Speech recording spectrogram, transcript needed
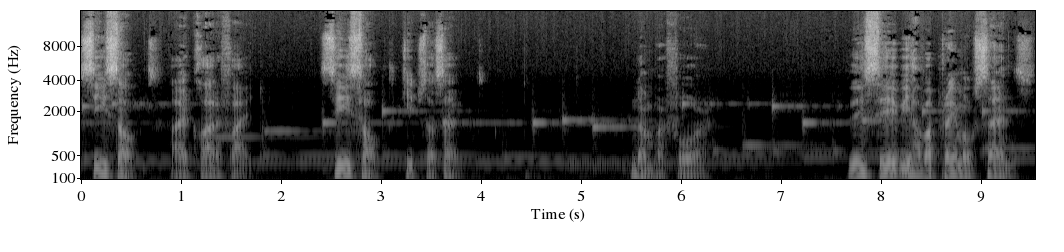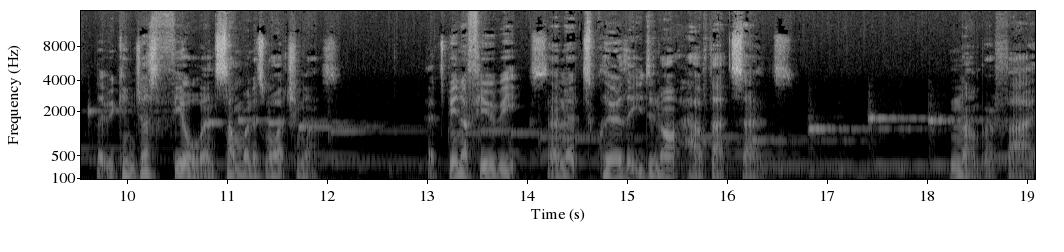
Sea salt, I clarified. Sea salt keeps us out. Number 4. They say we have a primal sense that we can just feel when someone is watching us. It's been a few weeks and it's clear that you do not have that sense. Number 5.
